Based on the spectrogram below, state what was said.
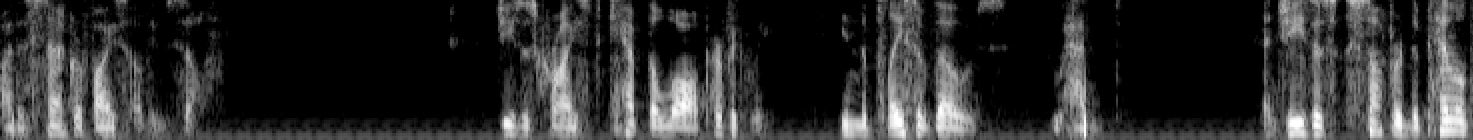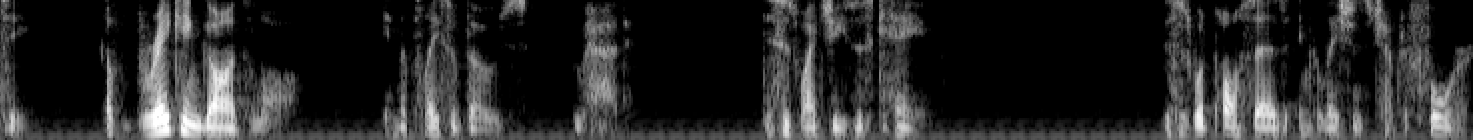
by the sacrifice of himself. Jesus Christ kept the law perfectly in the place of those who hadn't. And Jesus suffered the penalty of breaking God's law in the place of those who had. This is why Jesus came. This is what Paul says in Galatians chapter 4.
